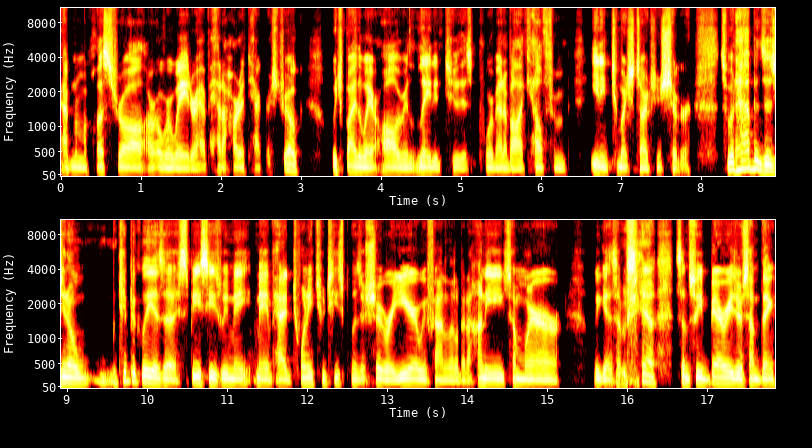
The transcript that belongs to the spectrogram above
abnormal cholesterol, are overweight, or have had a heart attack or stroke, which by the way are all related to this poor metabolic health from eating too much starch and sugar. So what happens is, you know, typically as a species, we may may have had 22 teaspoons of sugar a year. We found a little bit of honey somewhere. We get some you know, some sweet berries or something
